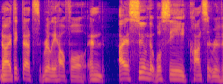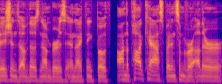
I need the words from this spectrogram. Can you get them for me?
No, I think that's really helpful. And I assume that we'll see constant revisions of those numbers. And I think both on the podcast, but in some of our other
